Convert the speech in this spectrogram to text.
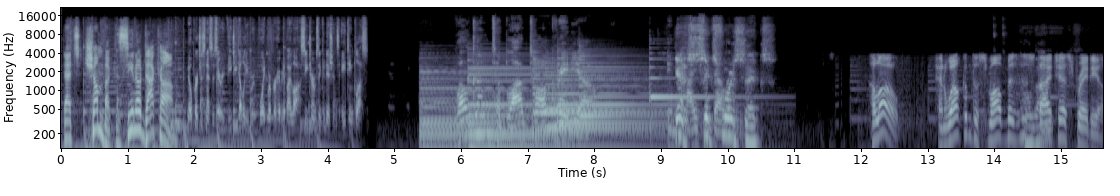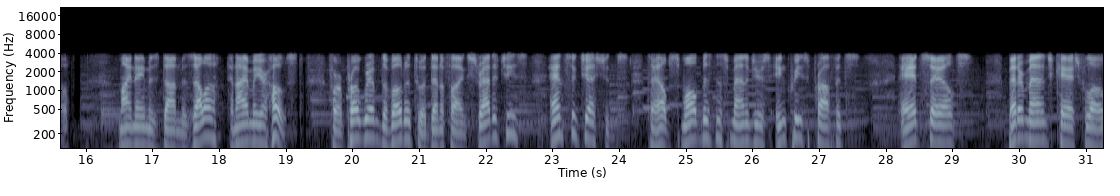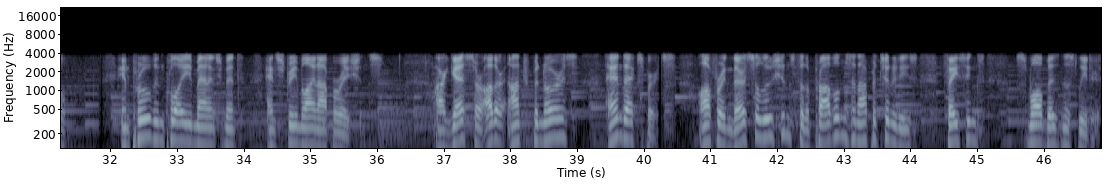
That's chumbacasino.com. No purchase necessary. VGW Group. Void were prohibited by law. See terms and conditions. 18 plus. Welcome to Blog Talk Radio. Yes, six four fidelity. six. Hello, and welcome to Small Business Digest Radio. My name is Don Mazzella, and I am your host for a program devoted to identifying strategies and suggestions to help small business managers increase profits, add sales, better manage cash flow, improve employee management, and streamline operations. Our guests are other entrepreneurs and experts offering their solutions to the problems and opportunities facing small business leaders.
